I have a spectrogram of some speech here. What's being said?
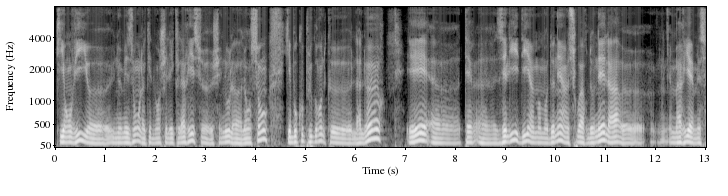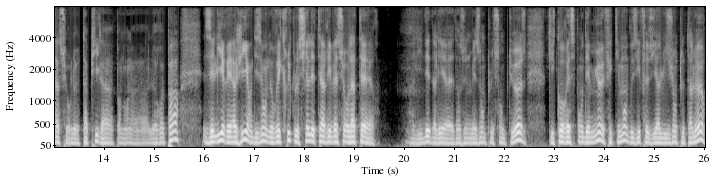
qui envie euh, une maison, là, qui est devant chez les Clarisses, euh, chez nous, là, à Lançon, qui est beaucoup plus grande que la leur. Et euh, Zélie dit à un moment donné, un soir donné, là, euh, Marie met ça sur le tapis pendant le repas. Zélie réagit en disant on aurait cru que le ciel était arrivé sur la terre à l'idée d'aller euh, dans une maison plus somptueuse qui correspondait mieux, effectivement, vous y faisiez allusion tout à l'heure,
